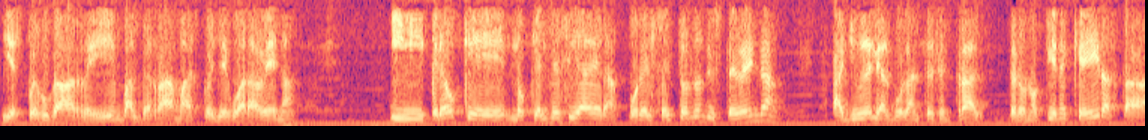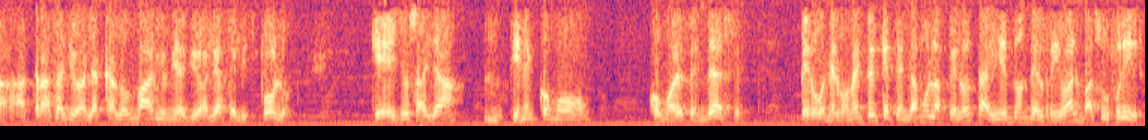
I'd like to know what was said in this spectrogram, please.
Y después jugaba Reín, Valderrama, después llegó Aravena. Y creo que lo que él decía era, por el sector donde usted venga, ayúdele al volante central, pero no tiene que ir hasta atrás a ayudarle a Carlos Mario ni a ayudarle a Félix Polo, que ellos allá tienen como, como defenderse. Pero en el momento en que tengamos la pelota, ahí es donde el rival va a sufrir,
